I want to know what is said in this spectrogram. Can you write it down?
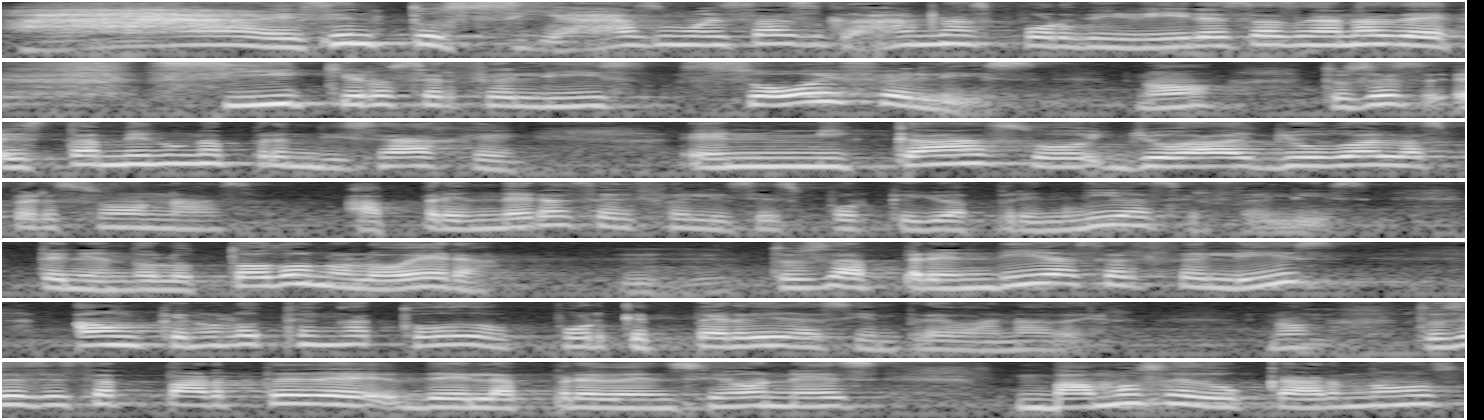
ah, ese entusiasmo, esas ganas por vivir, esas ganas de, sí, quiero ser feliz, soy feliz, ¿no? Entonces es también un aprendizaje. En mi caso, yo ayudo a las personas a aprender a ser felices porque yo aprendí a ser feliz. Teniéndolo todo, no lo era. Entonces aprendí a ser feliz, aunque no lo tenga todo, porque pérdidas siempre van a haber. Entonces, esa parte de, la prevención es, vamos a educarnos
